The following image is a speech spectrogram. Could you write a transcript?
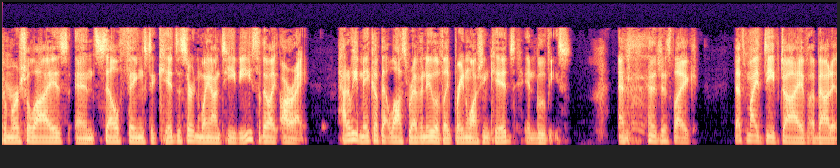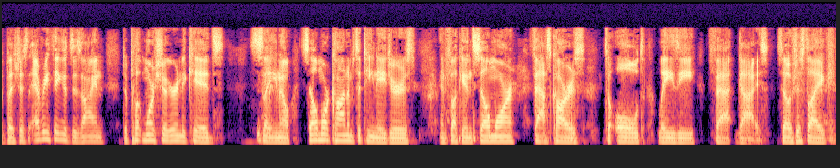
commercialize and sell things to kids a certain way on TV. So they're like, all right, how do we make up that lost revenue of like brainwashing kids in movies? And it's just like, that's my deep dive about it. But it's just everything is designed to put more sugar into kids. So, you know, sell more condoms to teenagers and fucking sell more fast cars to old, lazy, fat guys. So it's just like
